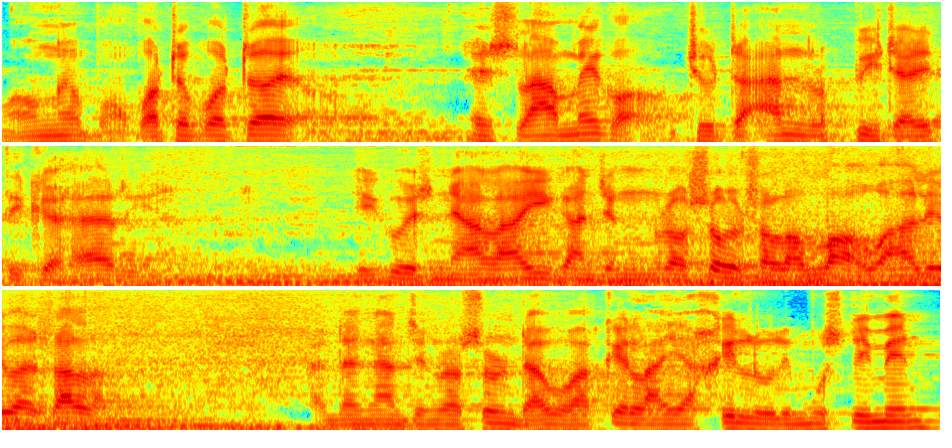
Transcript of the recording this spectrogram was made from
wong padha-padha Islame kok jutaan lebih dari tiga hari. Iku wis nyalai Kanjeng Rasul sallallahu alaihi wasallam. Kadang Kanjeng Rasul ndawuhake layakhil lil muslimin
